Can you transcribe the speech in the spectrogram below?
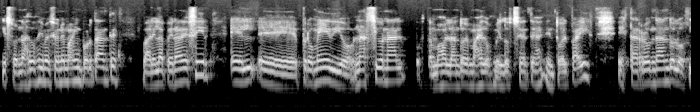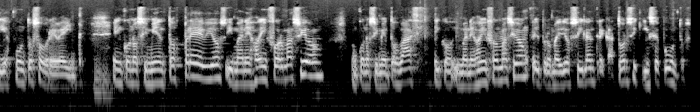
que son las dos dimensiones más importantes, vale la pena decir, el eh, promedio nacional, pues estamos hablando de más de 2.000 docentes en todo el país, está rondando los 10 puntos sobre 20. En conocimientos previos y manejo de información, con conocimientos básicos y manejo de información, el promedio oscila entre 14 y 15 puntos.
